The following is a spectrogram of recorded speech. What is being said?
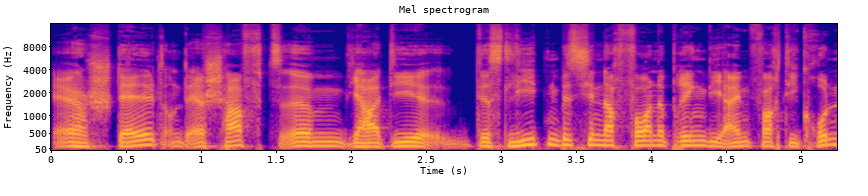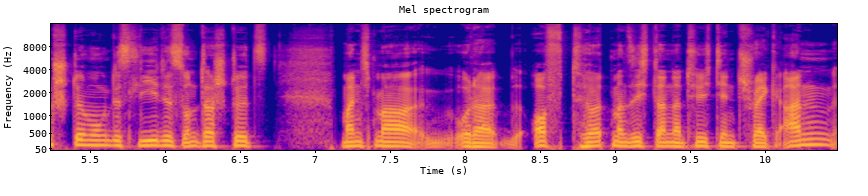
erstellt und erschafft, ähm, ja, die das Lied ein bisschen nach vorne bringen, die einfach die Grundstimmung des Liedes unterstützt. Manchmal oder oft hört man sich dann natürlich den Track an,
